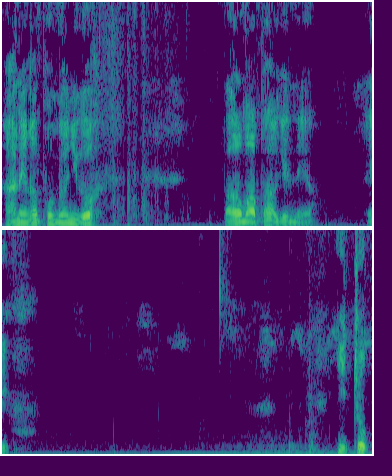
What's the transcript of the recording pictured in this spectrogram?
아내가 보면 이거 마음 아파하겠네요. 아이고. 이쪽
